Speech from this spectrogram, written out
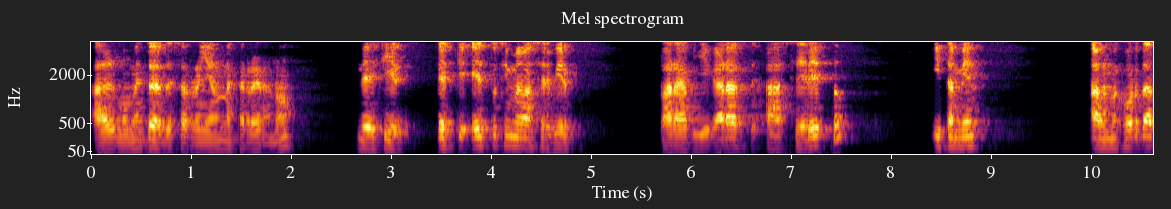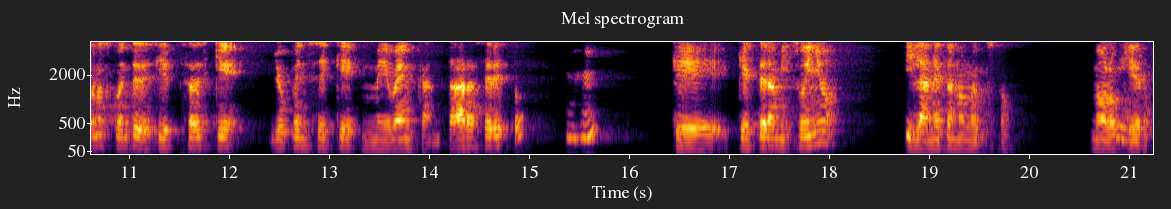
al momento de desarrollar una carrera, ¿no? De decir, es que esto sí me va a servir para llegar a, a hacer esto y también a lo mejor darnos cuenta y decir, ¿sabes qué? Yo pensé que me iba a encantar hacer esto, que, que, este era mi sueño y la neta no me gustó. No lo quiero.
